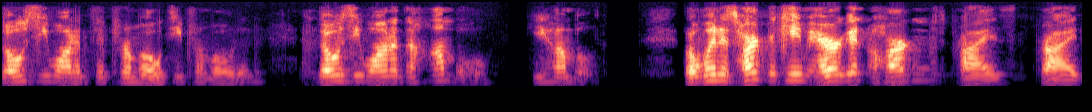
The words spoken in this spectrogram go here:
Those he wanted to promote, he promoted. And those he wanted to humble, he humbled. But when his heart became arrogant and hardened with pride, pride,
